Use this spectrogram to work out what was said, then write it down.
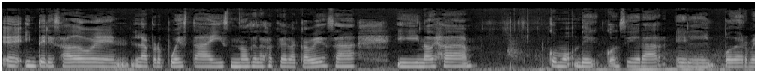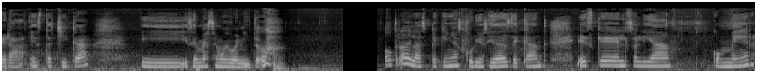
eh, interesado en la propuesta y no se la saca de la cabeza y no deja como de considerar el poder ver a esta chica y se me hace muy bonito. Otra de las pequeñas curiosidades de Kant es que él solía comer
